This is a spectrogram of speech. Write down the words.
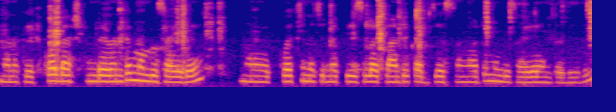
మనకు ఎక్కువ డస్ట్ ఉండేదంటే ముందు సైడే మనం ఎక్కువ చిన్న చిన్న పీసులు అట్లాంటివి కట్ చేస్తాం కాబట్టి ముందు సైడే ఉంటుంది ఇది.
